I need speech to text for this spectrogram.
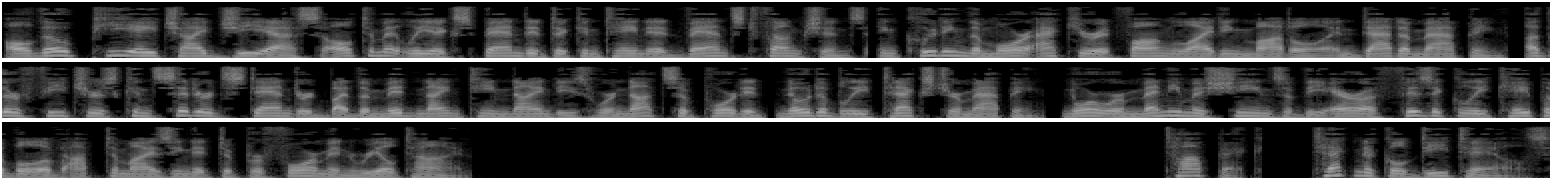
Although PHIGS ultimately expanded to contain advanced functions including the more accurate Phong lighting model and data mapping, other features considered standard by the mid-1990s were not supported notably texture mapping, nor were many machines of the era physically capable of optimizing it to perform in real time. Technical details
